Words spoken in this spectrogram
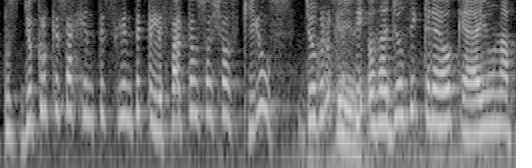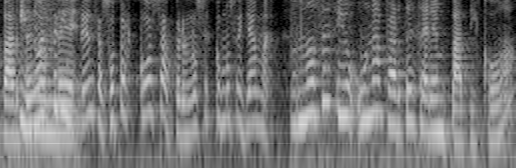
pues yo creo que esa gente es gente que le faltan social skills. Yo creo que Sí. O sea, yo sí creo que hay una parte Y no es ser intensa, es otra cosa, pero no sé cómo se llama. Pues no sé si una parte es ser empático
